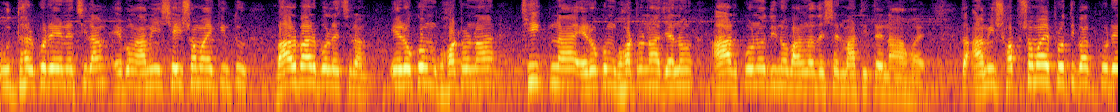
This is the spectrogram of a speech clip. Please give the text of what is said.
উদ্ধার করে এনেছিলাম এবং আমি সেই সময় কিন্তু বারবার বলেছিলাম, এরকম ঘটনা ঠিক না এরকম ঘটনা যেন আর কোনোদিনও বাংলাদেশের মাটিতে না হয়। তো আমি সব সময় প্রতিবাদ করে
